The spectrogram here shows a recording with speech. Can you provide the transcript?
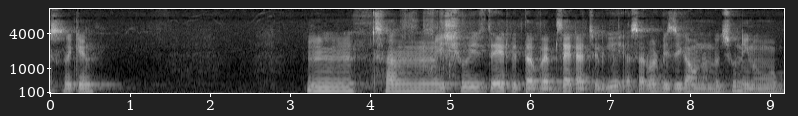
Second some issue is there with the website యాక్చువల్గా సర్వర్ బిజీగా ఉండి ఉండొచ్చు నేను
